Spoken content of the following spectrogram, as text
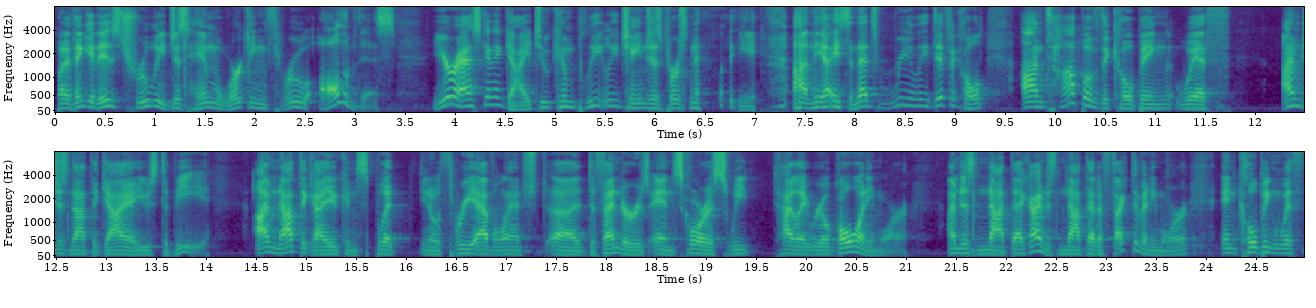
But I think it is truly just him working through all of this. You're asking a guy to completely change his personality on the ice, and that's really difficult. On top of the coping with, I'm just not the guy I used to be. I'm not the guy who can split, you know, three Avalanche uh, defenders and score a sweet highlight reel goal anymore. I'm just not that guy. I'm just not that effective anymore. And coping with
